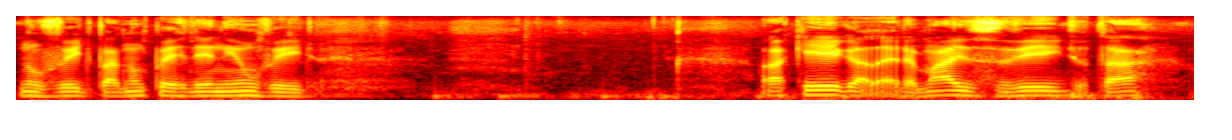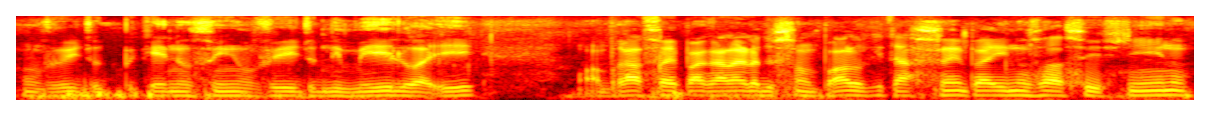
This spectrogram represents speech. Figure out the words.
no vídeo para não perder nenhum vídeo. Aqui galera, mais vídeo, tá? Um vídeo pequenozinho, um vídeo de milho aí. Um abraço aí pra galera de São Paulo que tá sempre aí nos assistindo,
